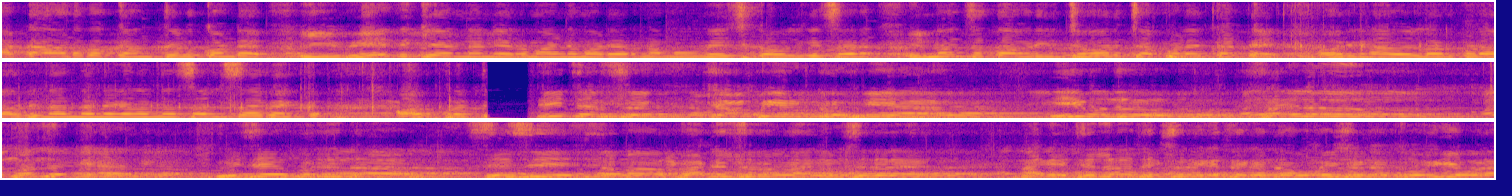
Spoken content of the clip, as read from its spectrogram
ಆಟ ಆಡ್ಬೇಕಂತ ತಿಳ್ಕೊಂಡು ಈ ವೇದಿಕೆಯನ್ನ ನಿರ್ಮಾಣ ಮಾಡ್ಯಾರ ನಮ್ಮ ಉಮೇಶ್ ಕೌಲ್ಗಿ ಸರ್. ಇನ್ನೊಂದ್ಸತ ಅವ್ರಿಗೆ ಜೋರ್ ಚಪ್ಪಳೆ ತಟ್ಟೆ ಅವ್ರಿಗೆ ನಾವೆಲ್ಲರೂ ಕೂಡ ಅಭಿನಂದನೆಗಳನ್ನ ಸಲ್ಲಿಸಬೇಕು. ಅವ್ರ ಪ್ರತಿ ಟೀಚರ್ಸ್ ಚಾಂಪಿಯನ್ ಟ್ರೋಫಿಯ ಈ ಒಂದು ಫೈನಲ್ ಪಂದ್ಯಕ್ಕೆ ವಿಜಯಪುರದಿಂದ ಸಿಸಿ ನಮ್ಮ ಪಾಟೀಲ್ ಸರ್ ಅವರು ಆಗಮಿಸಿದ್ದಾರೆ. ಹಾಗೆ ಜಿಲ್ಲಾಧ್ಯಕ್ಷರಾಗಿರ್ತಕ್ಕಂಥ ಉಮೇಶ್ ಅಣ್ಣ ಕೋರ್ಗಿ ಅವರ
